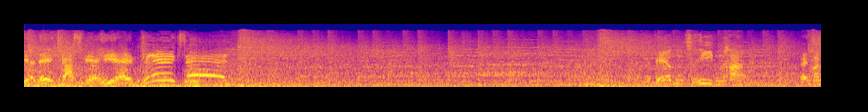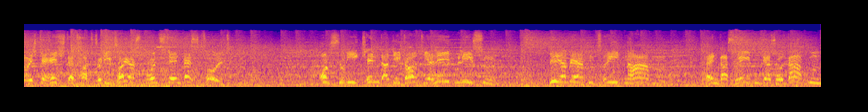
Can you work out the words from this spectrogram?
Ihr nicht, dass wir hier im Krieg sind? Wir werden Frieden haben, wenn man euch gerichtet hat für die Feuersbrünste in Westfold. Und für die Kinder, die dort ihr Leben ließen. Wir werden Frieden haben, wenn das Leben der Soldaten,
